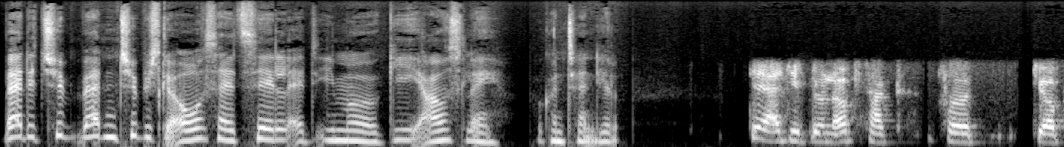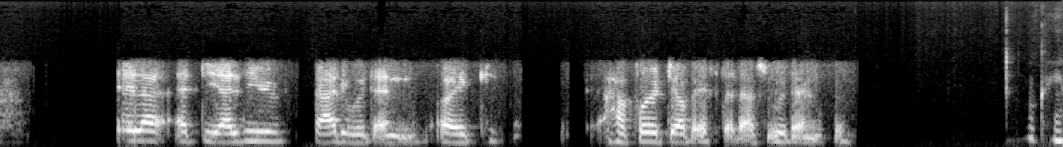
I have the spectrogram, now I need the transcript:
Hvad er, det typ, hvad er den typiske årsag til, at I må give afslag på kontanthjælp? Det er, at de er blevet opsagt for job, eller at de er lige færdiguddannet og ikke har fået et job efter deres uddannelse. Okay.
